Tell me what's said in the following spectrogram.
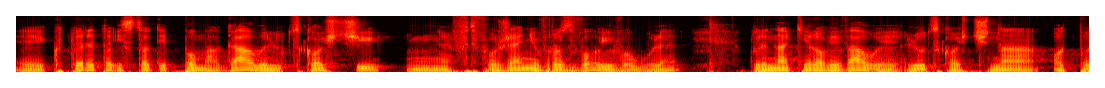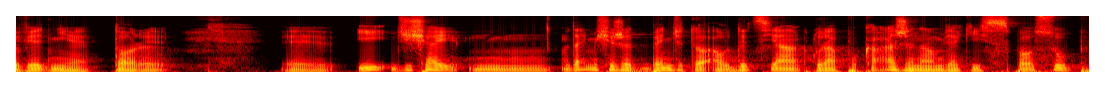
y, które to istoty pomagały ludzkości mm, w tworzeniu, w rozwoju w ogóle, które nakierowywały ludzkość na odpowiednie tory I dzisiaj mm, wydaje mi się, że będzie to audycja, która pokaże nam w jakiś sposób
